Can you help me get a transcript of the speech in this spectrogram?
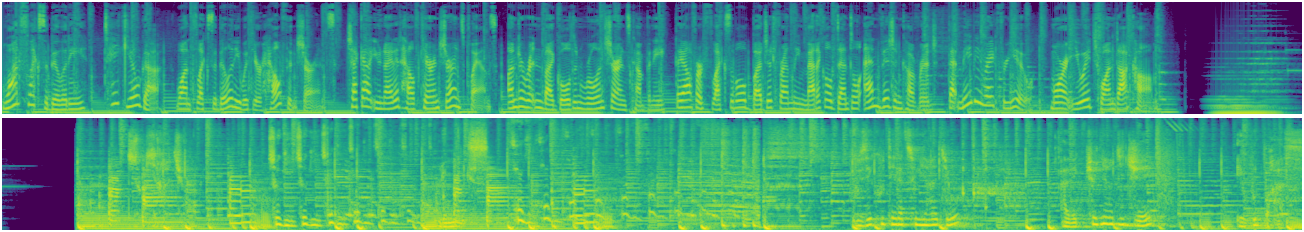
Want flexibility? Take yoga. Want flexibility with your health insurance? Check out United Healthcare Insurance Plans. Underwritten by Golden Rule Insurance Company, they offer flexible, budget friendly medical, dental, and vision coverage that may be right for you. More at uh1.com. Tsugi Radio. Tsugi, Tsugi, Tsugi, Tsugi, Tsugi, Tsugi. Le mix. Tsugi, Tsugi, Tsugi, Vous écoutez la Tsugi Radio avec Pionnier DJ et Woodbrass.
